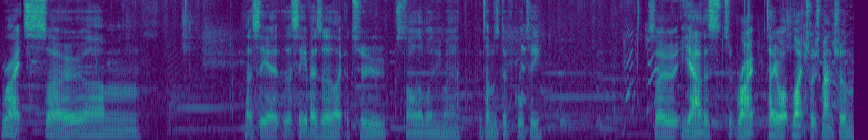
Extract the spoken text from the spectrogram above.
Right, so, um... Let's see it. Let's see if there's a like a two star level anywhere in terms of difficulty. So yeah, this right. Tell you what, Light Switch Mansion.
